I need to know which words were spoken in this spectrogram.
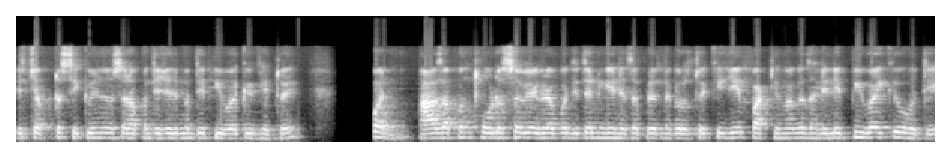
ते चॅप्टर सिक्वेन्सनुसार आपण त्याच्यामध्ये पीवायक्यू घेतोय. पण आज आपण थोडंसं वेगळ्या पद्धतीने घेण्याचा प्रयत्न करतोय की जे पाठीमागे झालेले पीवायक्यू होते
